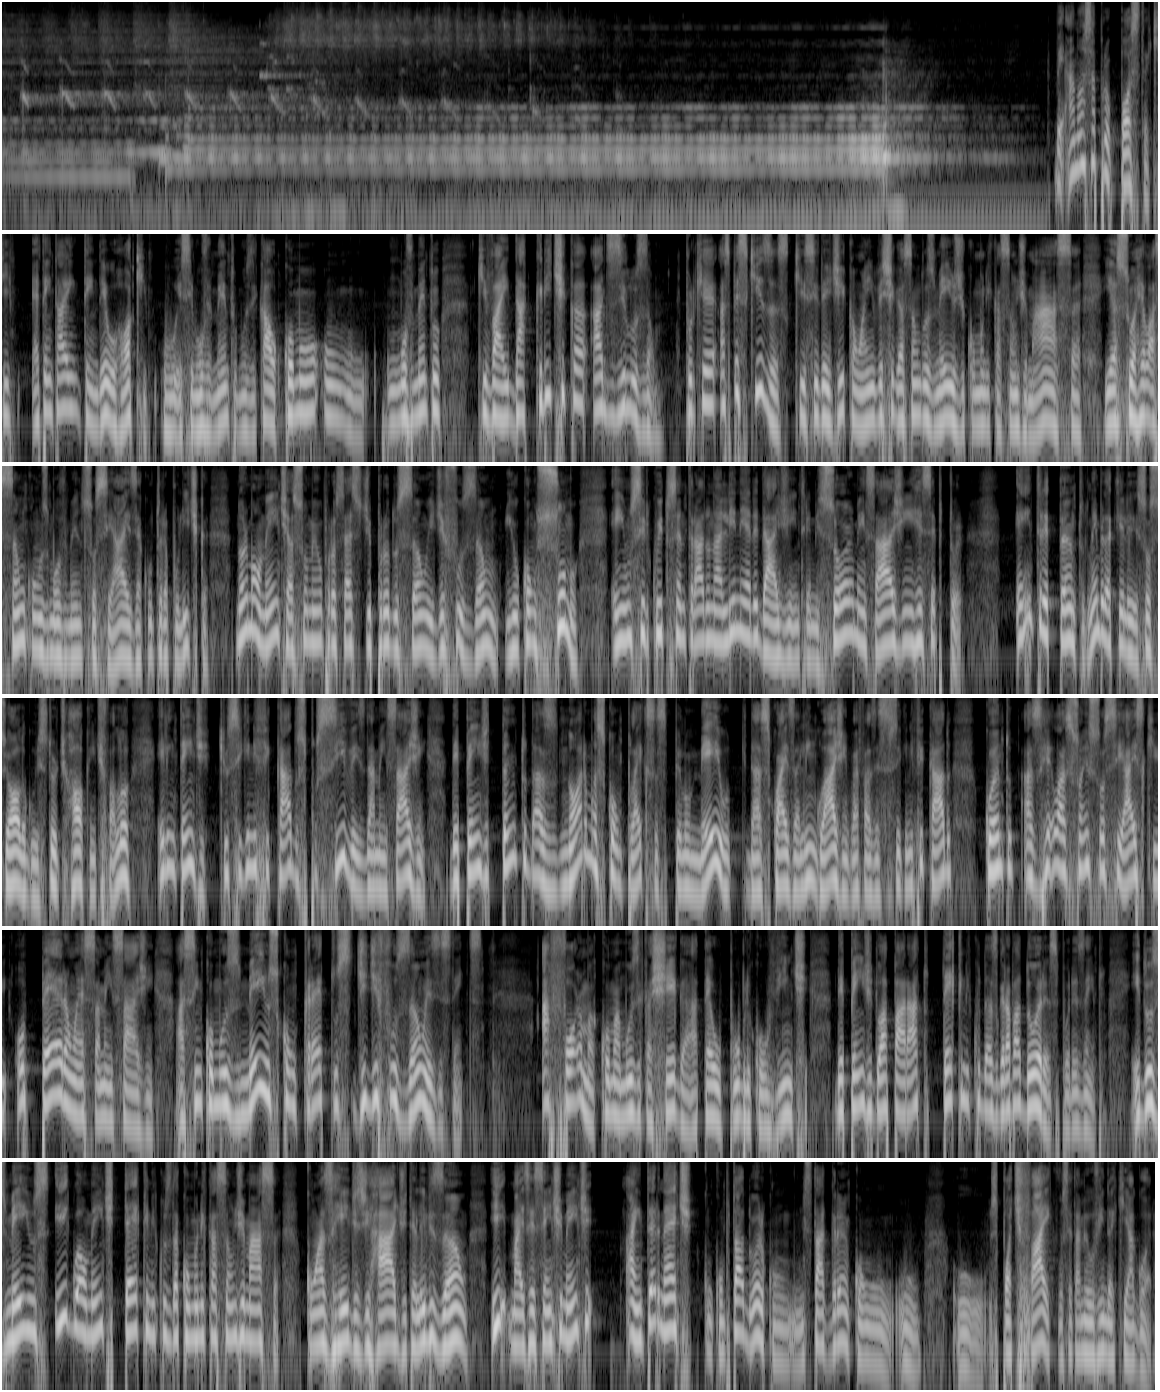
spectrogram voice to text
Bem, a nossa proposta aqui é tentar entender o rock, o, esse movimento musical, como um, um movimento que vai dar crítica à desilusão. Porque as pesquisas que se dedicam à investigação dos meios de comunicação de massa e a sua relação com os movimentos sociais e a cultura política normalmente assumem o processo de produção e difusão e o consumo em um circuito centrado na linearidade entre emissor, mensagem e receptor. Entretanto, lembra daquele sociólogo Stuart Hall que gente falou? Ele entende que os significados possíveis da mensagem depende tanto das normas complexas pelo meio das quais a linguagem vai fazer esse significado, quanto as relações sociais que operam essa mensagem, assim como os meios concretos de difusão existentes. A forma como a música chega até o público ouvinte depende do aparato técnico das gravadoras, por exemplo, e dos meios igualmente técnicos da comunicação de massa, com as redes de rádio e televisão e, mais recentemente, a internet, com o computador, com o Instagram, com o, o, o Spotify, que você está me ouvindo aqui agora.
